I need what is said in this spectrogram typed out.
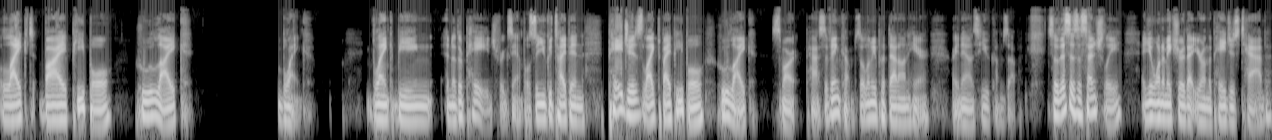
liked by people who like blank. Blank being another page, for example. So you could type in pages liked by people who like smart passive income. So let me put that on here right now and see who comes up. So this is essentially, and you want to make sure that you're on the pages tab.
